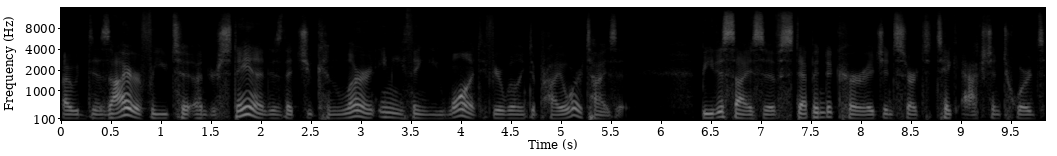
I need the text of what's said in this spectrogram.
I would desire for you to understand is that you can learn anything you want if you're willing to prioritize it. Be decisive, step into courage, and start to take action towards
